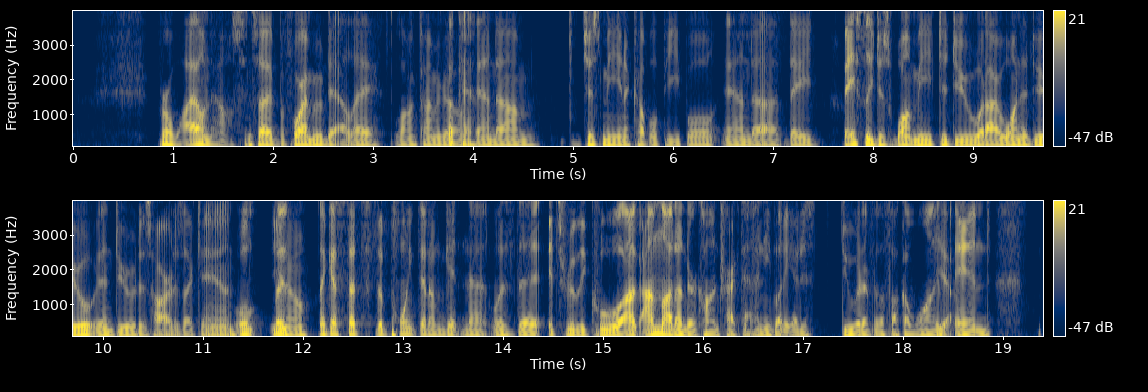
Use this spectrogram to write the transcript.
for a while now since I before I moved to LA a long time ago, Okay. and um just me and a couple people, and uh, they basically just want me to do what I want to do and do it as hard as I can. Well, you know, I guess that's the point that I'm getting at was that it's really cool. I, I'm not under contract to anybody. I just do whatever the fuck I want. Yeah. And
